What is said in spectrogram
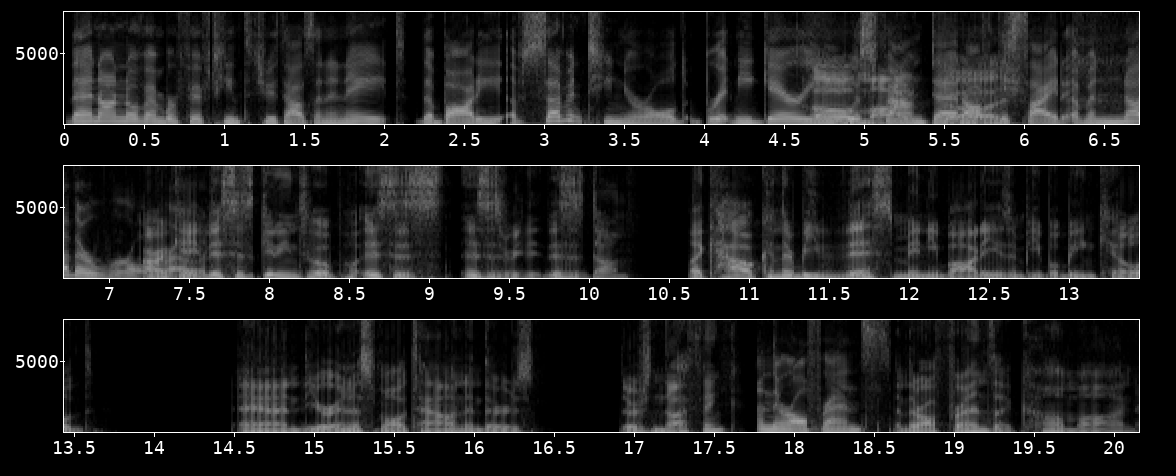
Then on November 15th, 2008, the body of 17 year old Brittany Gary Oh was found dead off the side of another rural Okay, road. this is getting to a point. This is this is ridiculous. This is dumb. Like, how can there be this many bodies and people being killed, and you're in a small town and there's there's nothing, and they're all friends. and they're all friends? Like, come on.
